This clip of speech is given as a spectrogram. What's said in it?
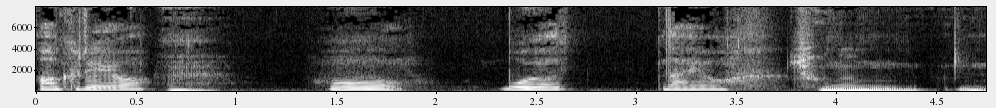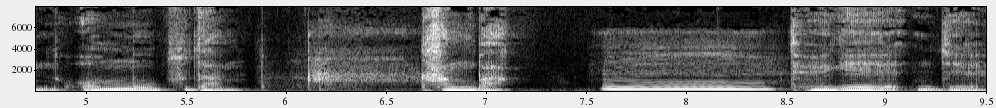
아, 그래요? 네. 오, 뭐였나요? 저는 음, 업무 부담, 강박, 음, 되게 이제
